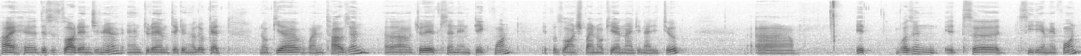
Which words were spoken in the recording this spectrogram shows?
Hi, uh, this is Flawed Engineer and today I'm taking a look at Nokia 1000. Uh, today it's an antique phone. It was launched by Nokia in 1992. Uh, it wasn't, it's a CDMA phone.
